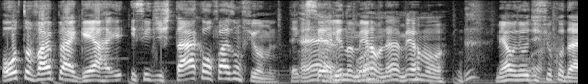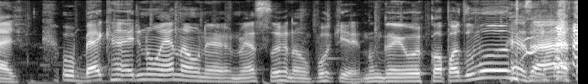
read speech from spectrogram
ou tu vai pra guerra e, e, se destaca ou faz um filme. Tem que é, ser ali no porra. mesmo, né? Mesmo, mesmo nível de dificuldade. O Beckham, ele não é não, né? Não é Sur, não. Por quê? Não ganhou Copa do Mundo. Exato.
